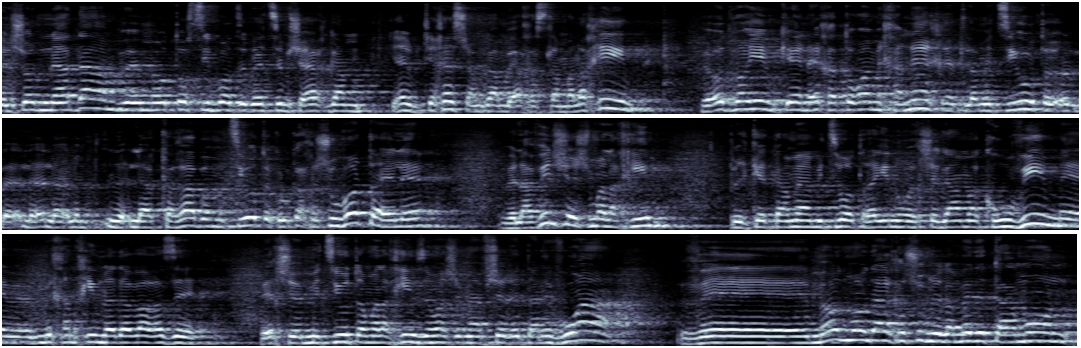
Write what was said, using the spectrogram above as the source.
בלשון בני אדם ומאותו סיבות זה בעצם שייך גם, כן, מתייחס שם גם ביחס למלאכים ועוד דברים, כן, איך התורה מחנכת למציאות, להכרה במציאות הכל כך חשובות האלה ולהבין שיש מלאכים, פרקי טעמי המצוות ראינו איך שגם הכרובים אה, מחנכים לדבר הזה ואיך שמציאות המלאכים זה מה שמאפשר את הנבואה ומאוד מאוד היה חשוב ללמד את ההמון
